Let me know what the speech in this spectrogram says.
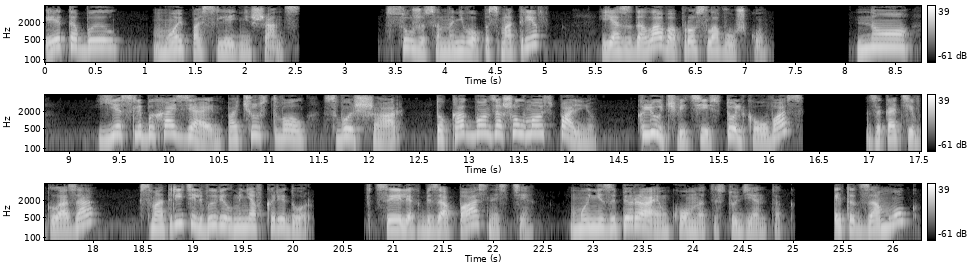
Это был мой последний шанс. С ужасом на него посмотрев, я задала вопрос-ловушку. Но если бы хозяин почувствовал свой шар, то как бы он зашел в мою спальню? Ключ ведь есть только у вас? Закатив глаза, смотритель вывел меня в коридор. В целях безопасности мы не запираем комнаты студенток. Этот замок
